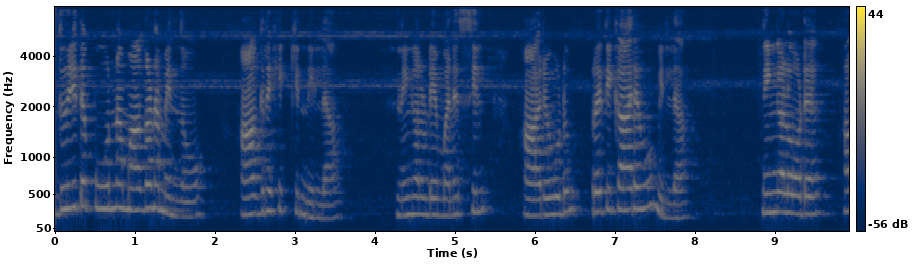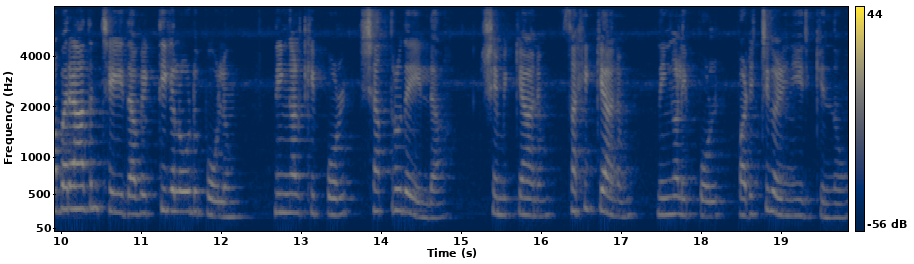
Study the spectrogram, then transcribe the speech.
ദുരിതപൂർണമാകണമെന്നോ ആഗ്രഹിക്കുന്നില്ല. നിങ്ങളുടെ മനസ്സിൽ ആരോടും പ്രതികാരവുമില്ല. നിങ്ങളോട് അപരാധം ചെയ്ത വ്യക്തികളോട് പോലും നിങ്ങൾക്കിപ്പോൾ ശത്രുതയില്ല. ക്ഷമിക്കാനും സഹിക്കാനും നിങ്ങളിപ്പോൾ പഠിച്ചു കഴിഞ്ഞിരിക്കുന്നു.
